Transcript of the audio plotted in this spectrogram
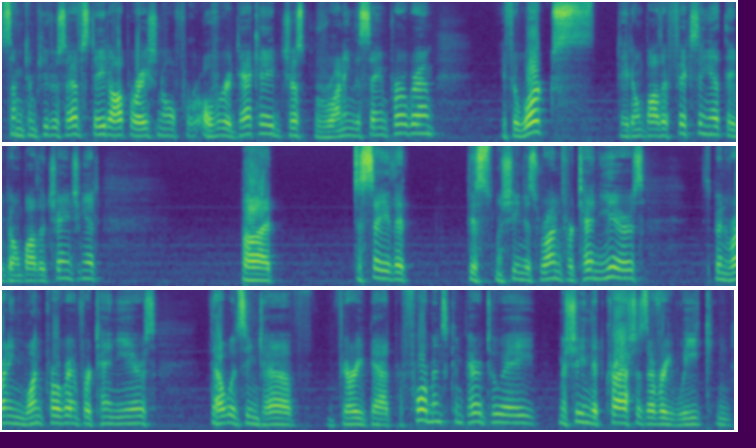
Some computers have stayed operational for over a decade, just running the same program. If it works, they don't bother fixing it, they don't bother changing it. But to say that this machine has run for 10 years, it's been running one program for 10 years, that would seem to have very bad performance compared to a machine that crashes every week and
